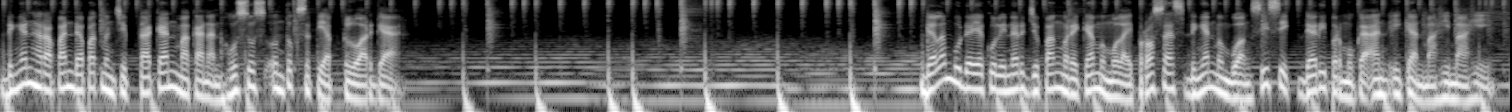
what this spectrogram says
dengan harapan dapat menciptakan makanan khusus untuk setiap keluarga. Dalam budaya kuliner Jepang mereka memulai proses dengan membuang sisik dari permukaan ikan mahi-mahi.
